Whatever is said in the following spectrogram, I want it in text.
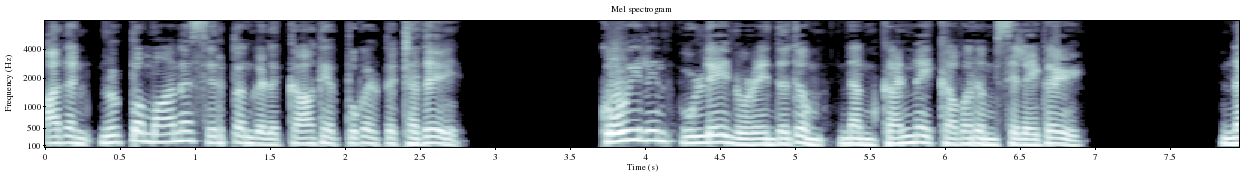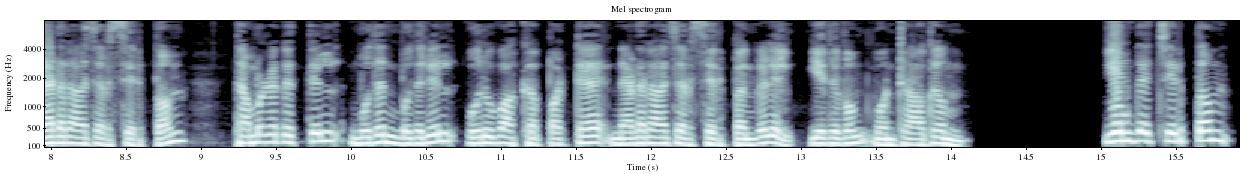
அதன் நுட்பமான சிற்பங்களுக்காக புகழ்பெற்றது. கோயிலின் உள்ளே நுழைந்ததும் நம் கண்ணை கவரும் சிலைகள். நடராஜர் சிற்பம் தமிழகத்தில் முதன் முதலில் உருவாக்கப்பட்ட நடராஜர் சிற்பங்களில் இதுவும் ஒன்றாகும். இந்த சிற்பம்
